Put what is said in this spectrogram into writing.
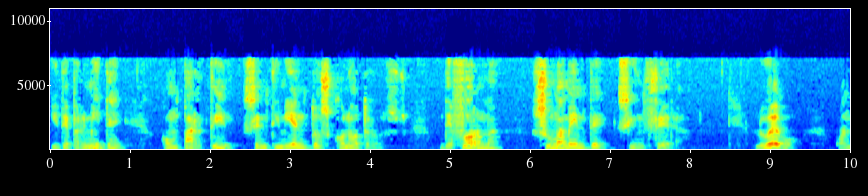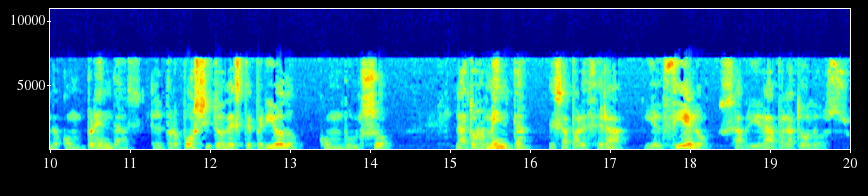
y te permite compartir sentimientos con otros de forma sumamente sincera. Luego, cuando comprendas el propósito de este periodo convulso, la tormenta desaparecerá y el cielo se abrirá para todos.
